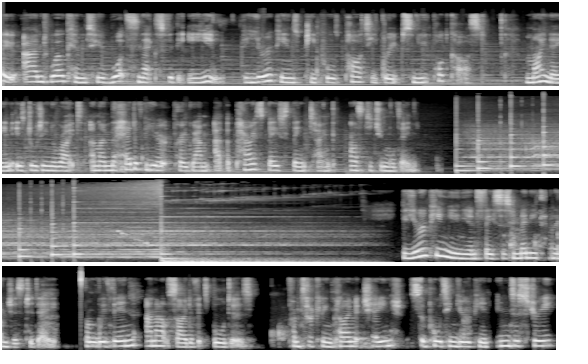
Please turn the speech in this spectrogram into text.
Hello, and welcome to What's Next for the EU, the European People's Party Group's new podcast. My name is Georgina Wright, and I'm the head of the Europe programme at the Paris based think tank Institut Montaigne. The European Union faces many challenges today, from within and outside of its borders, from tackling climate change, supporting European industry,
